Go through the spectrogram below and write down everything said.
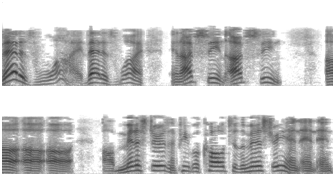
That is why. That is why. And I've seen I've seen uh, uh, uh, uh, ministers and people called to the ministry and, and, and,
